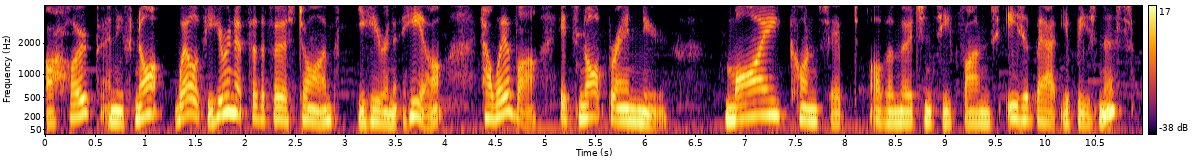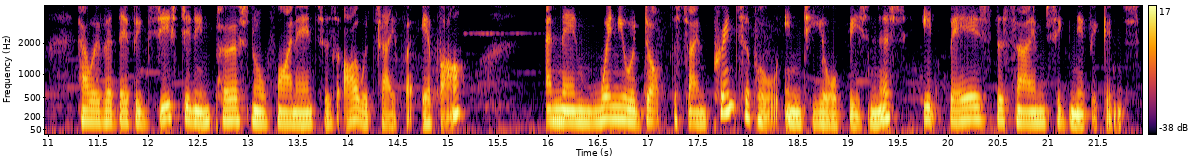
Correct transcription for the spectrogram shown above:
I hope. And if not, well, if you're hearing it for the first time, you're hearing it here. However, it's not brand new. My concept of emergency funds is about your business. However, they've existed in personal finances, I would say, forever. And then when you adopt the same principle into your business, it bears the same significance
